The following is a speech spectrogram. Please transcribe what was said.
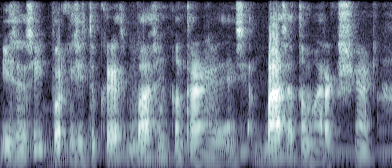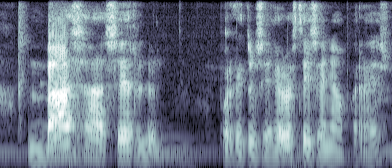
Y es así, porque si tú crees, vas a encontrar evidencia, vas a tomar acción, vas a hacerlo, porque tu cerebro está diseñado para eso.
